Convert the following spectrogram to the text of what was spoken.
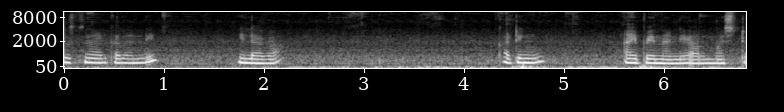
చూస్తున్నారు కదండి. ఇలాగా కటింగ్ అయిపోయిందండి ఆల్మోస్ట్.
